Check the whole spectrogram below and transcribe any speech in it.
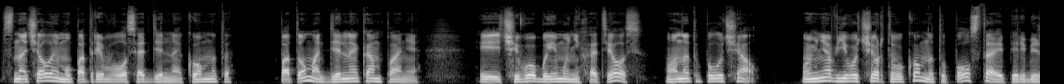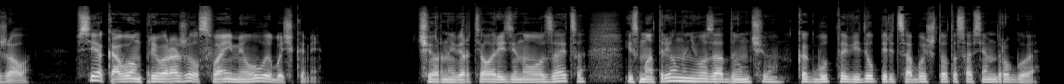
Сначала ему потребовалась отдельная комната, потом отдельная компания, и чего бы ему не хотелось, он это получал. У меня в его чертову комнату полстаи перебежало. Все, кого он приворожил своими улыбочками». Черный вертел резинового зайца и смотрел на него задумчиво, как будто видел перед собой что-то совсем другое.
